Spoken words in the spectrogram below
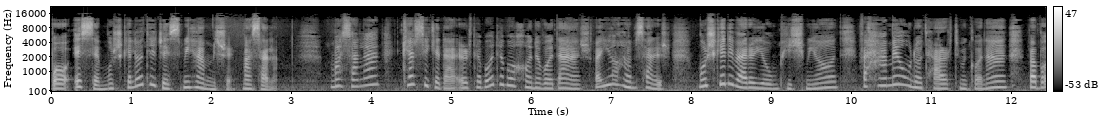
باعث مشکلات جسمی هم میشه. مثلا مثلا کسی که در ارتباط با خانوادهش و یا همسرش مشکلی برای اون پیش میاد و همه اونو ترت می‌کنن و با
